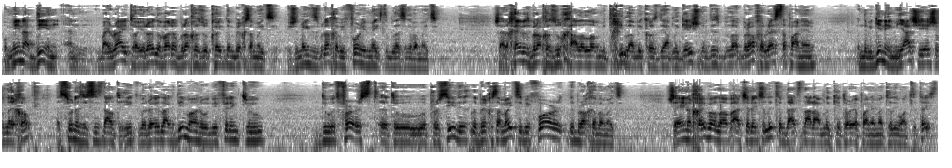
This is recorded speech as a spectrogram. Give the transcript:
Umin adin, and by right, hoyiroi levarach bracha zu koidim brichas amoitzi. You should make this bracha before he makes the blessing of amoitzi. Sharacheves bracha zu chalalov mitchila, because the obligation of this bracha rests upon him in the beginning. Miyad sheyeshav leichol, as soon as he sits down to eat, v'roi lakdima, and it would be fitting to do it first, uh, to proceed it, lebrichas amoitzi, before the bracha of amoitzi. She'ein chayva alav ad that's not obligatory upon him until he wants to taste.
